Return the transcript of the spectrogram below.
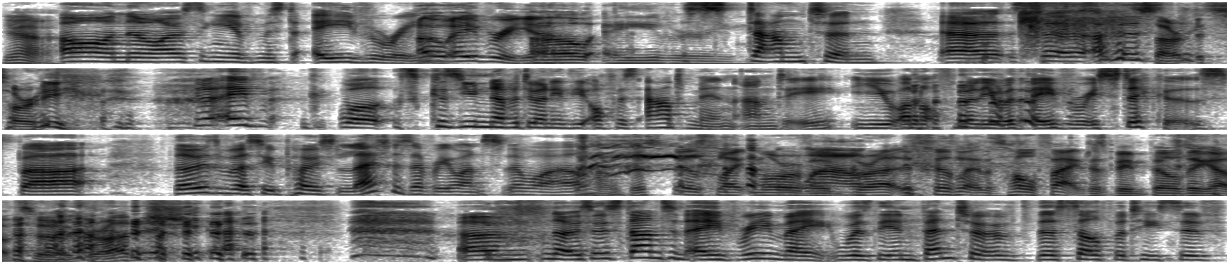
Yeah. Oh no, I was thinking of Mr. Avery. oh, Avery, yeah. Oh, Avery. Stanton. Uh, so I was, Sorry. sorry. you know, Avery, well, because you never do any of the office admin, Andy. You are not familiar with Avery stickers, but those of us who post letters every once in a while. Oh, this feels like more of Wow. a grudge. It feels like this whole fact has been building up to a grudge. Um, no, so Stanton Avery, mate, was the inventor of the self-adhesive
